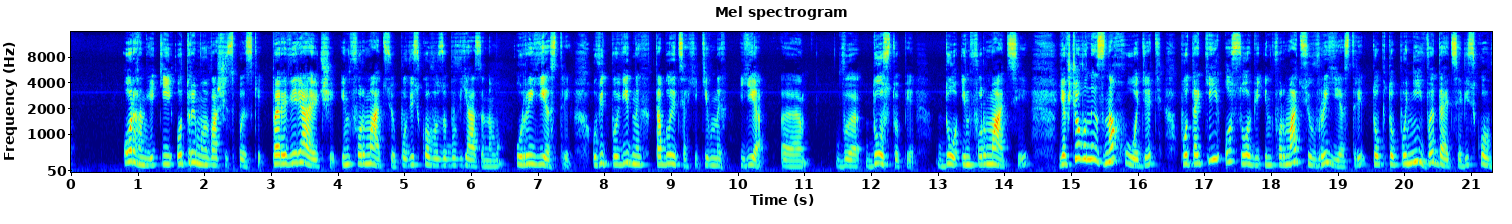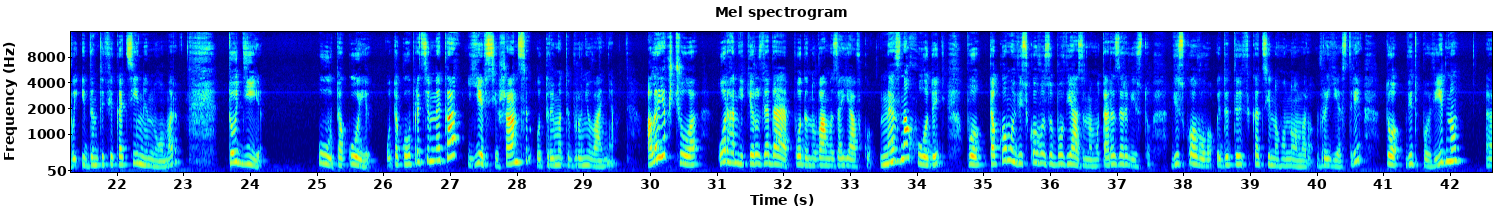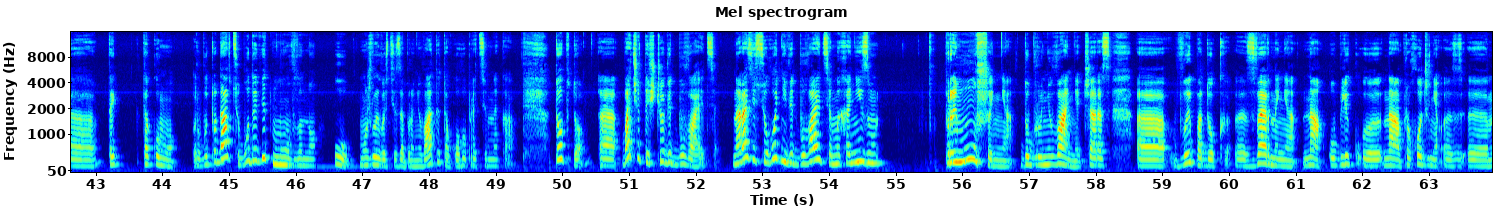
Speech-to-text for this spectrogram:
орган, який отримує ваші списки, перевіряючи інформацію по військовозобов'язаному у реєстрі, у відповідних таблицях, які в них є е, в доступі до інформації, якщо вони знаходять по такій особі інформацію в реєстрі, тобто по ній ведеться військовий ідентифікаційний номер, тоді у, такої, у такого працівника є всі шанси отримати бронювання. Але якщо орган, який розглядає подану вами заявку, не знаходить по такому військовозобов'язаному та резервісту військового ідентифікаційного номера в реєстрі, то відповідно е, такому роботодавцю буде відмовлено у можливості забронювати такого працівника. Тобто, е, бачите, що відбувається. Наразі сьогодні відбувається механізм примушення до бронювання через е, випадок е, звернення на обліку е, на проходження е, е,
